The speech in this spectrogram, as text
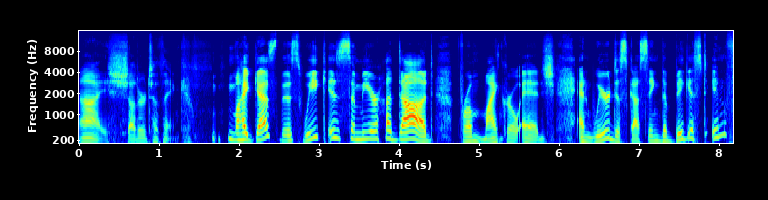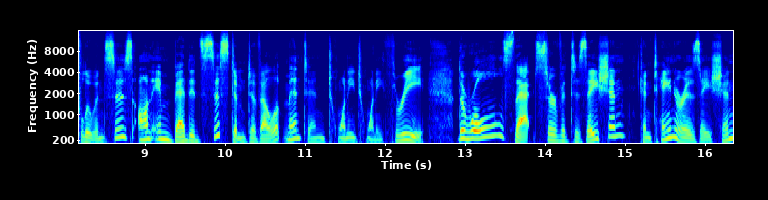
I shudder to think. My guest this week is Samir Haddad from MicroEJ, and we're discussing the biggest influences on embedded system development in 2023, the roles that servitization, containerization,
